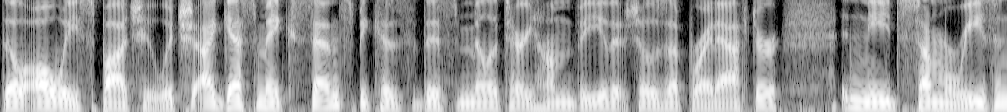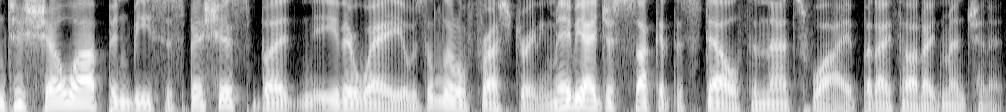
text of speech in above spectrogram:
they'll always spot you, which I guess makes sense because this military Humvee that shows up right after needs some reason to show up and be suspicious, but either way, it was a little frustrating. Maybe I just suck at the stealth and that's why, but I thought I'd mention it.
